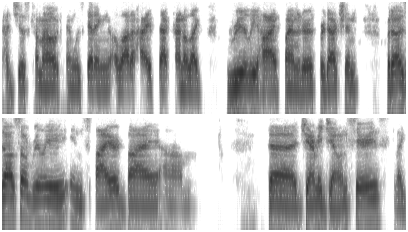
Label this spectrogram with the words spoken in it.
had just come out and was getting a lot of hype. That kind of like really high planet Earth production. But I was also really inspired by um, the Jeremy Jones series, like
